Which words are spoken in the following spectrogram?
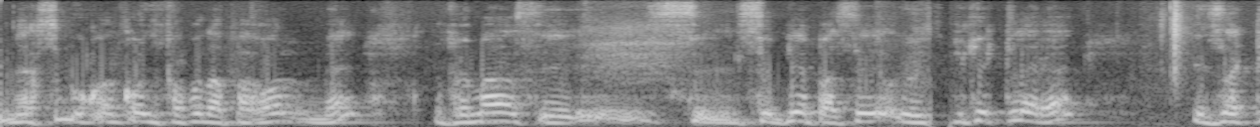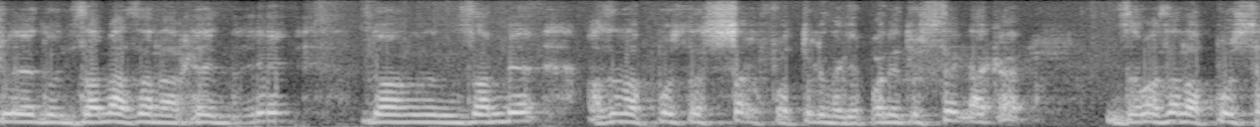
Merci beaucoup encore une fois pour la parole, mais vraiment, c'est- bien passé. Vous expliquez clair, hein? Clair, donc reine, na ye. donc Nzambe aza na poste chaque fois, toki na répondre tout sengaka, Nzambe aza na poste,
